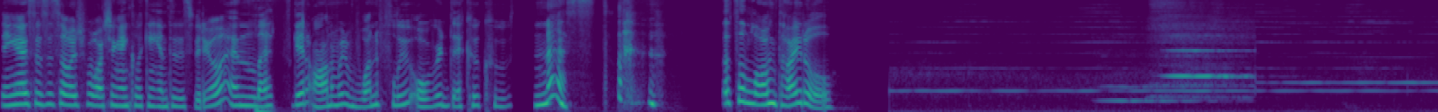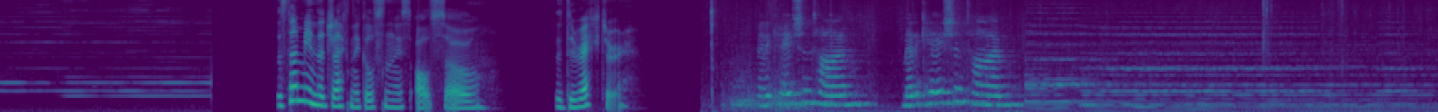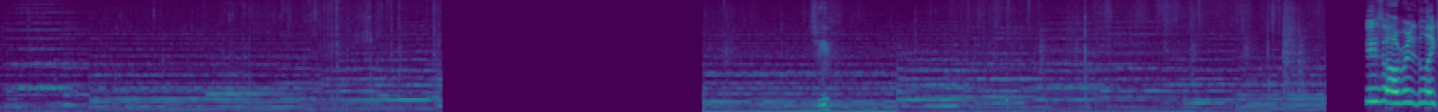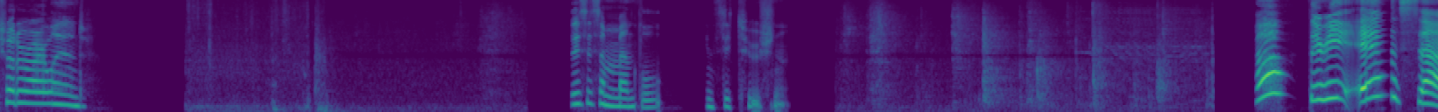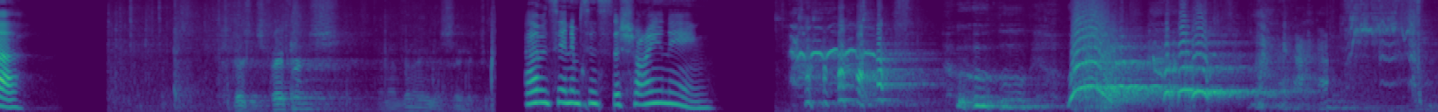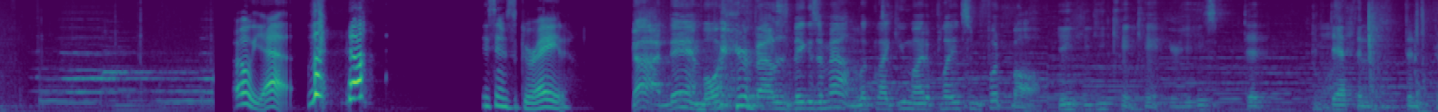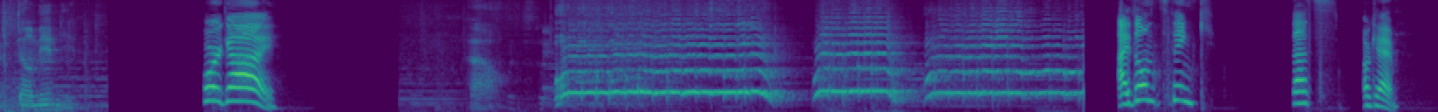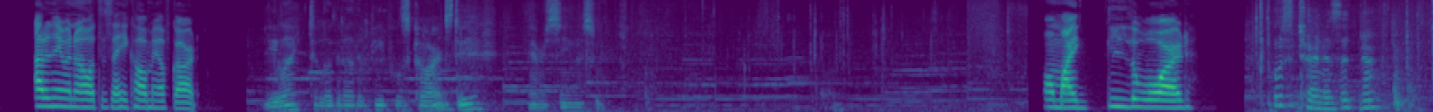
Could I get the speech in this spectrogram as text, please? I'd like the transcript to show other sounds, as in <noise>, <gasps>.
Thank you guys so much for watching and clicking into this video. And let's get on with One Flew Over the Cuckoo's Nest. <laughs> That's a long title. Does that mean that Jack Nicholson is also the director? Medication time. Medication time. Chief? He's already like Shutter Island. This is a mental institution. Oh, there he is! This is Pfeffer's, and I'm gonna need a signature. I haven't seen him since The Shining. oh yeah. <laughs> he seems great. God damn, boy, <laughs> you're about as big as a mountain. Look like you might have played some football. He, he, he can't, can't hear you. He's dead to death and, and dumb Indian. Poor guy. How? I don't think that's okay. I don't even know what to say. He called me off guard. You like to look at other people's cards, do you? Ever seen this one? Oh my lord. Whose turn is it now?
